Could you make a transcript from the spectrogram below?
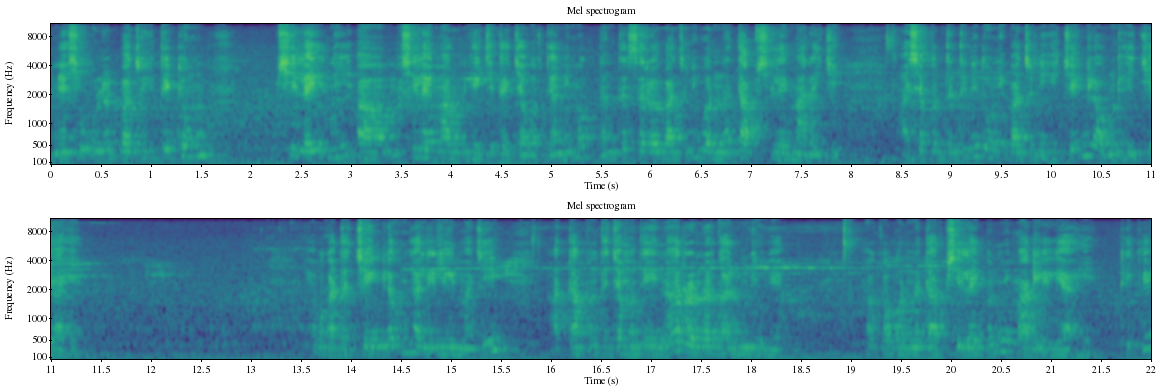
आणि अशी उलट बाजू इथे ठेवून शिलाईनी शिलाई मारून घ्यायची त्याच्यावरती. आणि मग नंतर सरळ बाजूनी वरनं ताप शिलाई मारायची. अशा पद्धतीने दोन्ही बाजूनी ही चेन लावून घ्यायची आहे. हे बघा आता चेन लावून झालेली आहे माझी. आता आपण त्याच्यामध्ये ना रनर घालून घेऊया. बघा वरनं ताप शिलाई पण मी मारलेली आहे. ठीक आहे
